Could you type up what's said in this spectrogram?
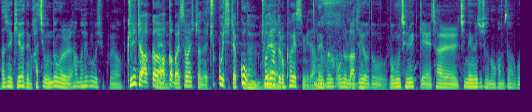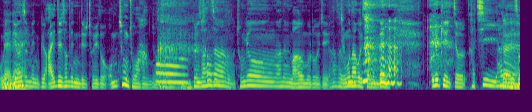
나중에 기회가 되면 같이 운동을 한번 해보고 싶고요. 그 진짜 아까 네. 아까 말씀하셨잖아요. 축구 진짜 꼭 네. 초대하도록 하겠습니다. 네, 그 오늘 라디오도 너무 재밌게 잘 진행해 주셔서 너무 감사하고 네네. 미연 선배님 그 아이들 선배님들이 저희도 엄청 좋아하거든요. 어, 그래서 항상 존경하는 마음으로 이제 항상 응원하고 있었는데 이렇게 저 같이 하게 네. 돼서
